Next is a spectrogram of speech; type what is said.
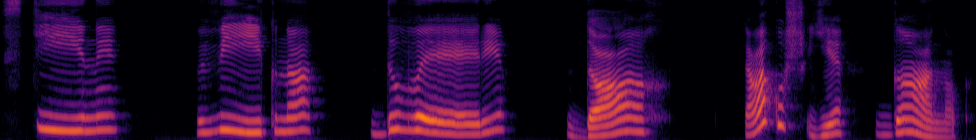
стіни, вікна, двері, дах. Також є ганок.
